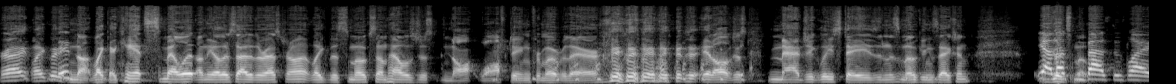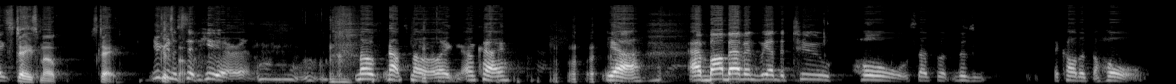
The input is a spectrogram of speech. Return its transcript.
Right? Like, what- It's- not like I can't smell it on the other side of the restaurant. Like the smoke somehow is just not wafting from over there. it all just magically stays in the smoking section. Yeah, Good that's smoke. the best. Is like Stay smoke. Stay. you're Good gonna smoke. sit here and smoke, not smoke. Like okay, yeah. At Bob Evans, we had the two holes. That's what this. They called it the hole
